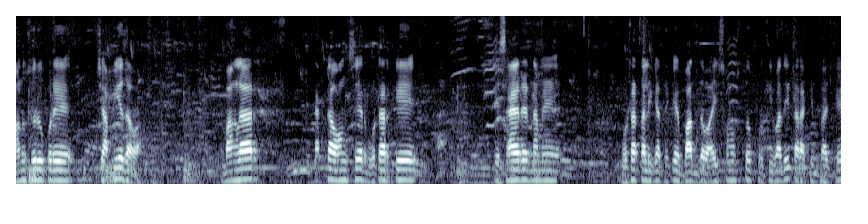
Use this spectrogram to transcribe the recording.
মানুষের উপরে চাপিয়ে দেওয়া, বাংলার একটা অংশের ভোটারকে এসআইআরের নামে ভোটার তালিকা থেকে বাদ দেওয়া, এই সমস্ত প্রতিবাদী তারা কিন্তু আজকে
